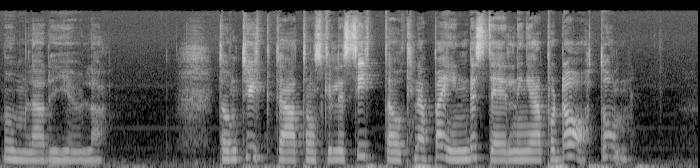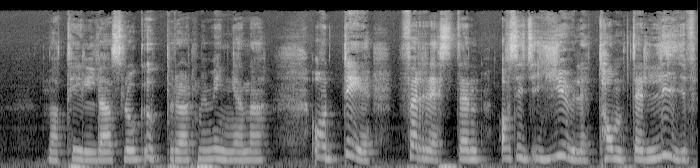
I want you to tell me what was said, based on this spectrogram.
mumlade Jula. De tyckte att de skulle sitta och knappa in beställningar på datorn. Matilda slog upprört med vingarna. Och det för resten av sitt jultomteliv.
